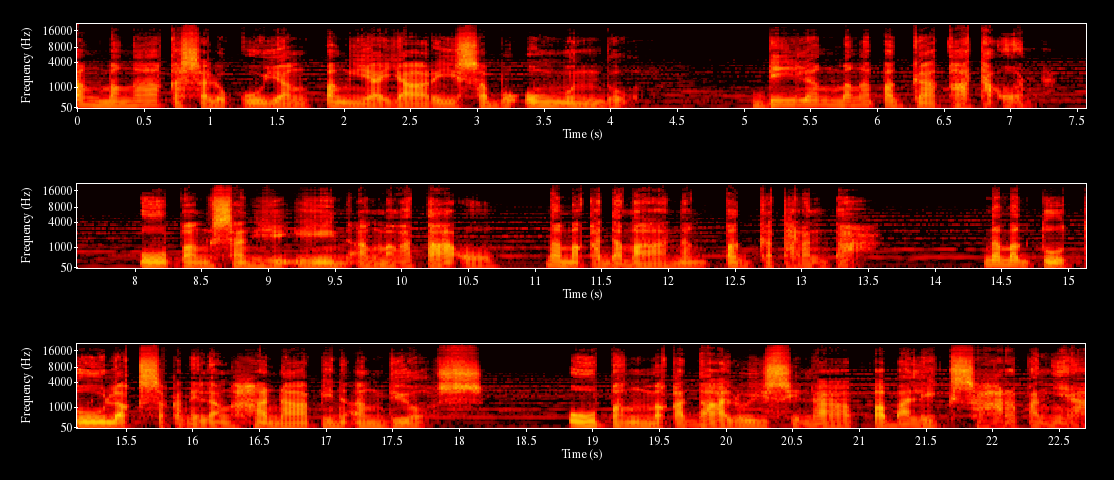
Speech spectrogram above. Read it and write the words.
ang mga kasalukuyang pangyayari sa buong mundo bilang mga pagkakataon upang sanhiin ang mga tao na makadama ng pagkataranta, na magtutulak sa kanilang hanapin ang Diyos upang makadaloy sila pabalik sa harapan niya.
